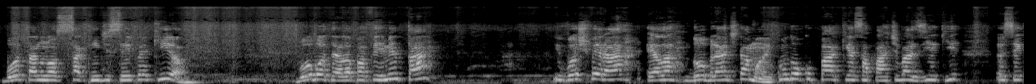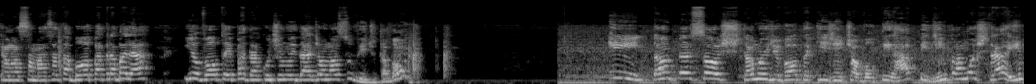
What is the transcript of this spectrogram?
Botar no nosso saquinho de sempre aqui, ó. Vou botar ela para fermentar. E vou esperar ela dobrar de tamanho. Quando ocupar aqui essa parte vazia aqui, eu sei que a nossa massa tá boa para trabalhar. E eu volto aí para dar continuidade ao nosso vídeo, tá bom? Então, pessoal, estamos de volta aqui, gente. Ó, voltei rapidinho para mostrar aí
